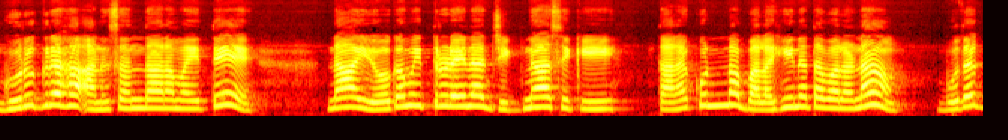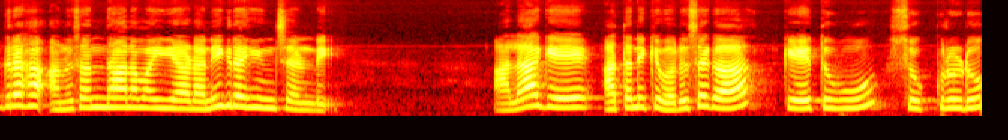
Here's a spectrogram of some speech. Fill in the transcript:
గురుగ్రహ అనుసంధానమైతే నా యోగమిత్రుడైన జిజ్ఞాసికి తనకున్న బలహీనత వలన బుధగ్రహ అనుసంధానమయ్యాడని గ్రహించండి. అలాగే అతనికి వరుసగా కేతువు శుక్రుడు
